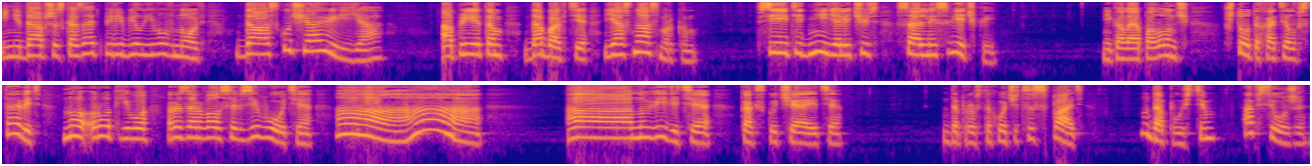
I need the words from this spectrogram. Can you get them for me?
И, не давши сказать, перебил его вновь. «Да, скучаю и я!» А при этом добавьте «я с насморком». Все эти дни я лечусь сальной свечкой. Николай Аполлоныч что-то хотел вставить, но рот его разорвался в зевоте. а а а, а ну видите, как скучаете. Да просто хочется спать. Ну, допустим, а все же.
